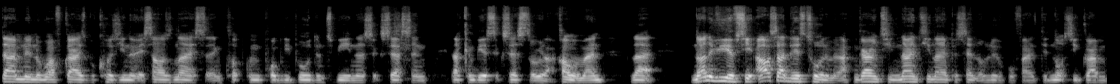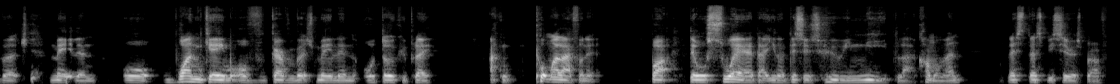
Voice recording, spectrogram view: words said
diamond in the rough guys because you know it sounds nice and Klopp can probably build them to be in a success and that can be a success story. Like, come on, man. Like, none of you have seen outside of this tournament. I can guarantee 99% of Liverpool fans did not see Gravenberch, Malen, or one game of Gravenberch, Malen, or Doku play. I can put my life on it. But they will swear that you know this is who we need. Like, come on, man. Let's let's be serious, bruv.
